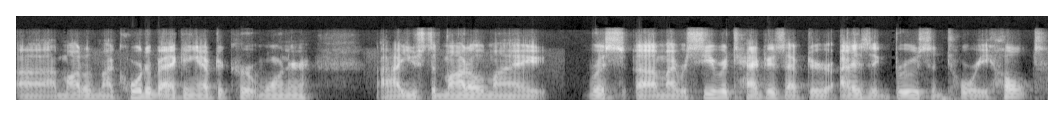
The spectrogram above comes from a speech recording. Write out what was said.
Uh, I modeled my quarterbacking after Kurt Warner. I used to model my uh, my receiver tactics after Isaac Bruce and Torry Holt.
